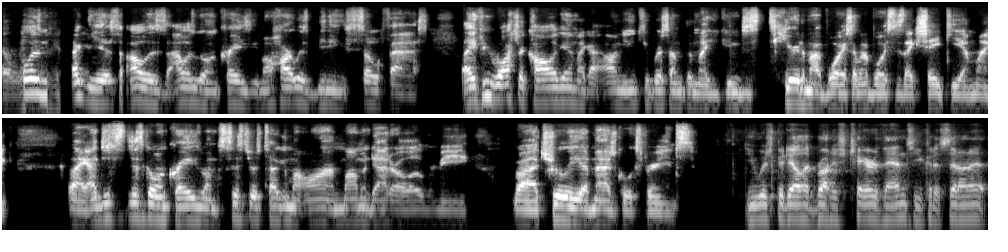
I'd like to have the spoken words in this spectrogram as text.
I wasn't expecting it, so I was, I was going crazy. My heart was beating so fast. Like if you watch a call again, like on YouTube or something, like you can just hear it in my voice. Like my voice is like shaky. I'm like, like I just just going crazy. My sister's tugging my arm, mom and dad are all over me. Uh, truly a magical experience. Do you wish Goodell had brought his chair then so you could have sit on it?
